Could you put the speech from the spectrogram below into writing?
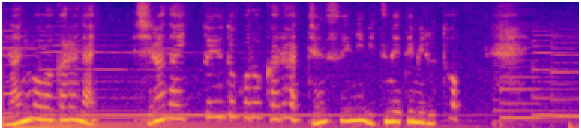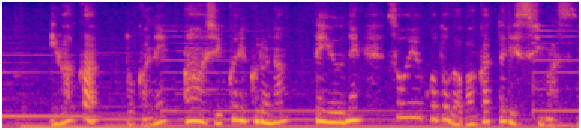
何も分からない。知らないというところから純粋に見つめてみると違和感とかねああしっくりくるなっていうねそういうことが分かったりします。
